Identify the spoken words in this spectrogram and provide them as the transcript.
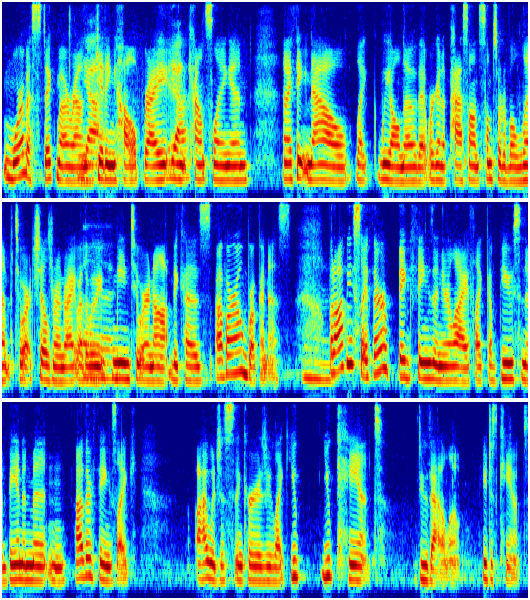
more of a stigma around yeah. getting help, right? Yeah. And counseling. And, and I think now, like we all know that we're going to pass on some sort of a limp to our children, right? Whether uh, we mean to or not, because of our own brokenness. Mm. But obviously, if there are big things in your life, like abuse and abandonment and other things, like I would just encourage you, like you, you can't do that alone. You just can't.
